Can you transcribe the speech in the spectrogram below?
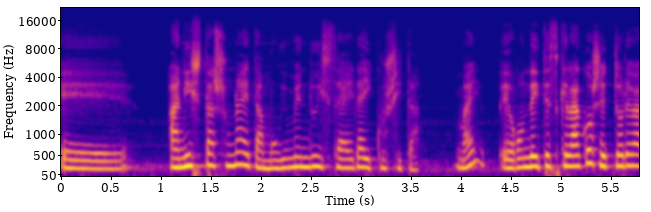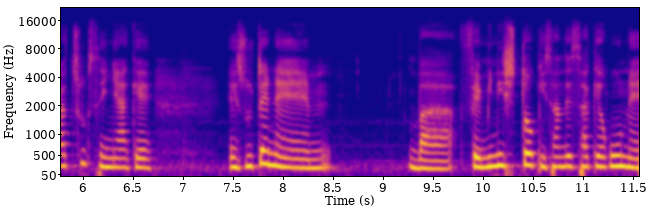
e, anistasuna eta mugimendu izaera ikusita. Bai? Egon daitezkelako sektore batzuk zeinak e, ez duten e, ba, feministok izan dezakegun e,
